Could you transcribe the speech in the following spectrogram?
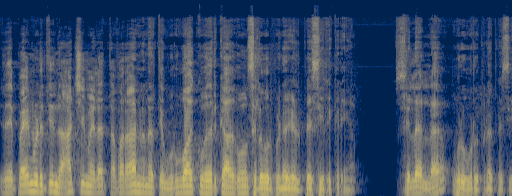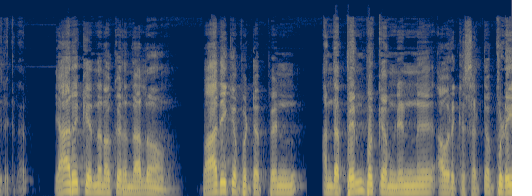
இதை பயன்படுத்தி இந்த ஆட்சி மேல தவறான எண்ணத்தை உருவாக்குவதற்காகவும் சில உறுப்பினர்கள் பேசியிருக்கிறீங்க. சில இல்லை ஒரு உறுப்பினர் பேசியிருக்கிறார். யாருக்கு எந்த நோக்கம் இருந்தாலும் பாதிக்கப்பட்ட பெண் அந்த பெண் பக்கம் நின்று அவருக்கு சட்டப்படி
